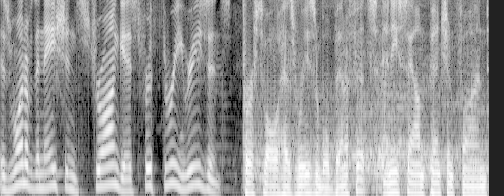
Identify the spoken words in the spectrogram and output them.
is one of the nation's strongest for three reasons. First of all, it has reasonable benefits. Any sound pension fund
